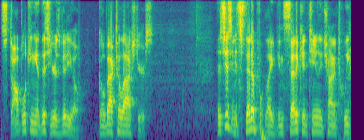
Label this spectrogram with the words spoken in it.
stop looking at this year's video. Go back to last year's. It's just it's Instead of like instead of continually trying to tweak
